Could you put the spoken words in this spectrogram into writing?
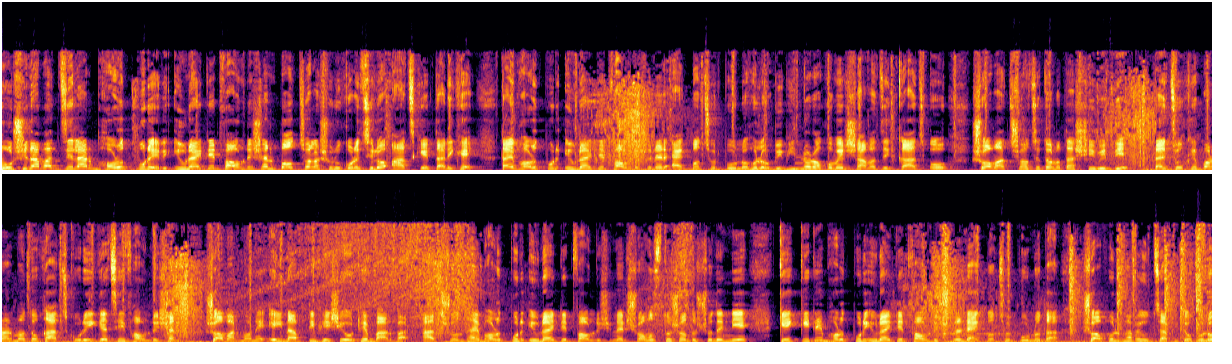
মুর্শিদাবাদ জেলার ভরতপুরের ইউনাইটেড ফাউন্ডেশন পথ চলা শুরু করেছিল আজকের তারিখে। তাই ভরতপুর ইউনাইটেড ফাউন্ডেশনের এক বছর পূর্ণ হলো বিভিন্ন রকমের সামাজিক কাজ ও সমাজ সচেতনতা শিবির দিয়ে। তাই চোখে পড়ার মতো কাজ করেই গেছে ফাউন্ডেশন। সবার মনে এই নামটি ভেসে ওঠে বারবার। আজ সন্ধ্যায় ভরতপুর ইউনাইটেড ফাউন্ডেশনের সমস্ত সদস্যদের নিয়ে কেক কেটে ভরতপুর ইউনাইটেড ফাউন্ডেশনের এক বছর পূর্ণতা সফলভাবে উদযাপিত হলো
